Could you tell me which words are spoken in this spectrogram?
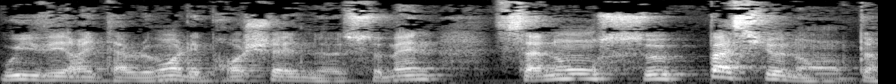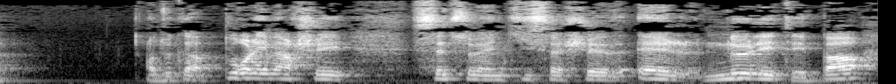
Oui, véritablement, les prochaines semaines s'annoncent passionnantes. En tout cas, pour les marchés, cette semaine qui s'achève, elle ne l'était pas.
